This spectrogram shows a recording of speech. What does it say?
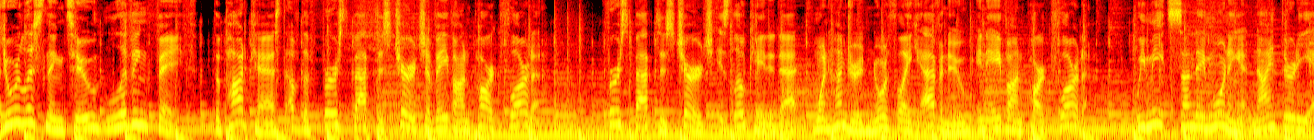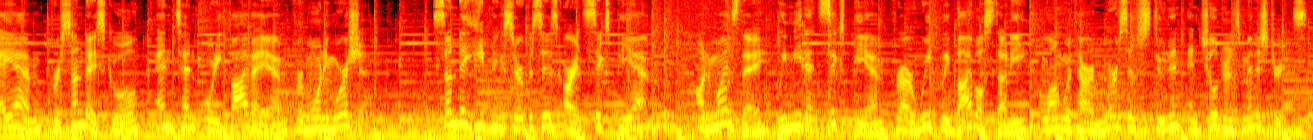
You're listening to Living Faith, the podcast of the First Baptist Church of Avon Park, Florida. First Baptist Church is located at 100 North Lake Avenue in Avon Park, Florida. We meet Sunday morning at 9:30 a.m. for Sunday school and 10:45 a.m. for morning worship. Sunday evening services are at 6 p.m. On Wednesday, we meet at 6 p.m. for our weekly Bible study along with our immersive student and children's ministries.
